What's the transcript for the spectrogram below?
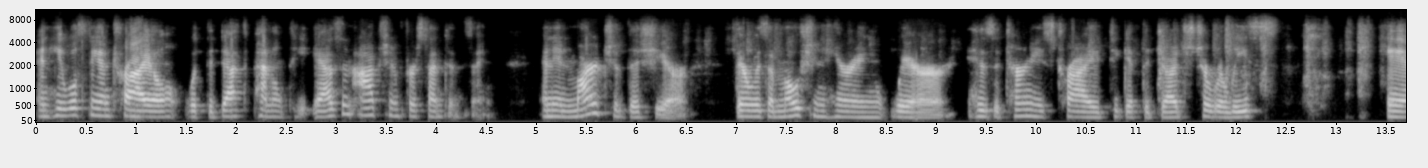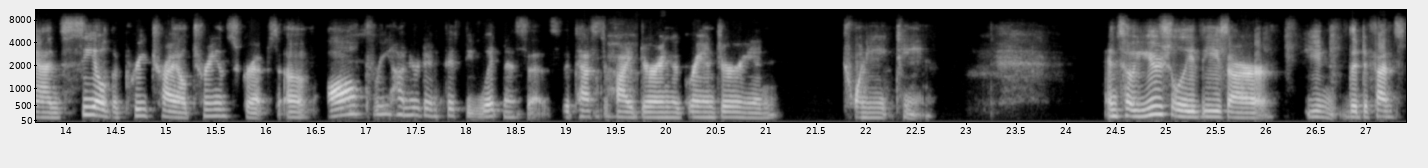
and he will stand trial with the death penalty as an option for sentencing. And in March of this year, there was a motion hearing where his attorneys tried to get the judge to release and seal the pretrial transcripts of all 350 witnesses that testified during a grand jury in 2018. And so usually these are you the defense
